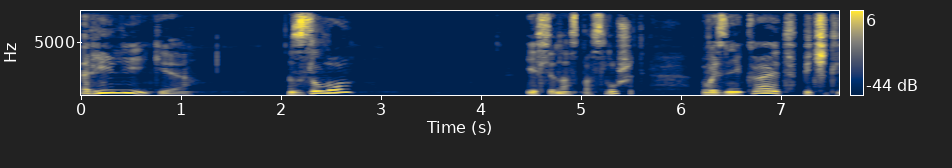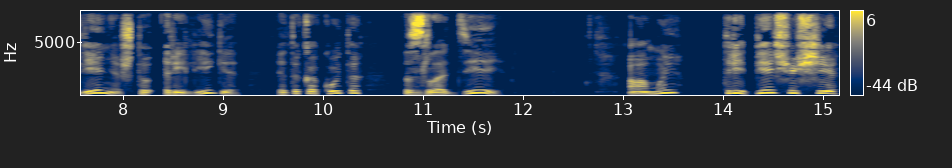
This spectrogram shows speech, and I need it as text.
Религия. Зло, если нас послушать, возникает впечатление, что религия — это какой-то злодей, а мы — трепещущие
